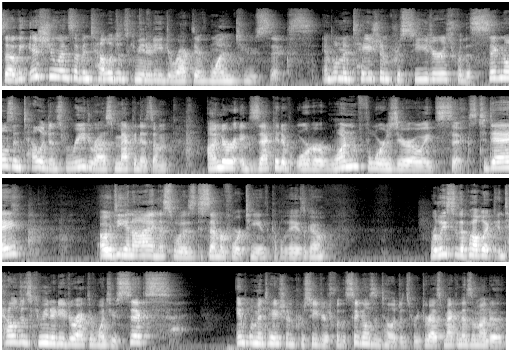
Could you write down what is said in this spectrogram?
So, the issuance of Intelligence Community Directive 126, implementation procedures for the Signals Intelligence Redress Mechanism under Executive Order 14086. Today, ODNI, and this was December 14th, a couple of days ago, released to the public Intelligence Community Directive 126, implementation procedures for the Signals Intelligence Redress Mechanism under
